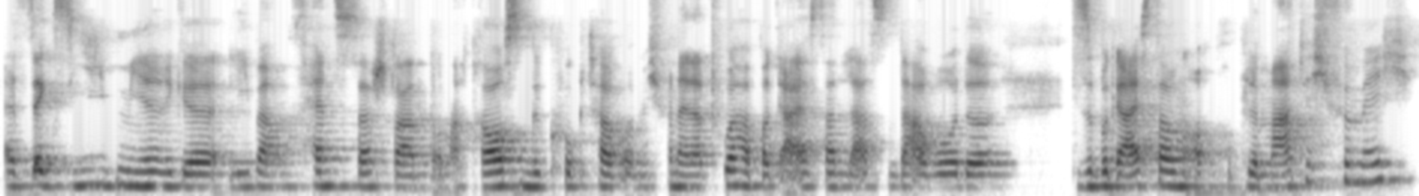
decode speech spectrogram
als sechs-, siebenjährige lieber am Fenster stand und nach draußen geguckt habe und mich von der Natur habe begeistern lassen, da wurde diese Begeisterung auch problematisch für mich.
